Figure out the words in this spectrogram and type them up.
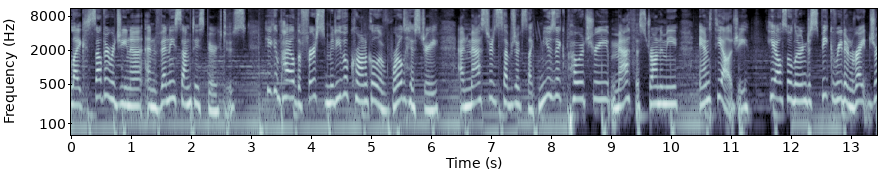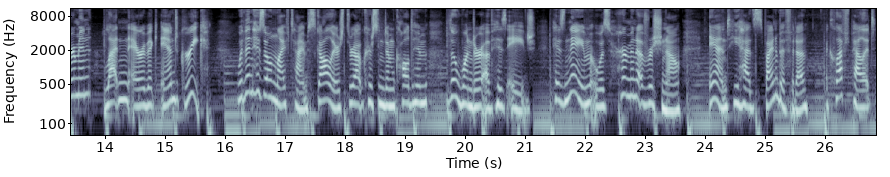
like Salve Regina and Veni Sancte Spiritus. He compiled the first medieval chronicle of world history and mastered subjects like music, poetry, math, astronomy, and theology. He also learned to speak, read, and write German, Latin, Arabic, and Greek. Within his own lifetime, scholars throughout Christendom called him the wonder of his age. His name was Herman of Reichenau, and he had spina bifida, a cleft palate,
